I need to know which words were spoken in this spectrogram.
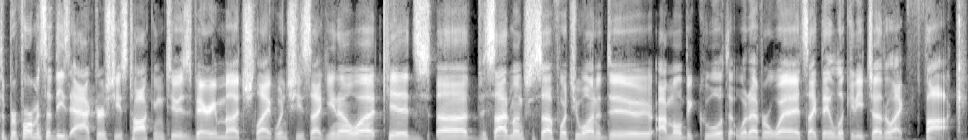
the performance of these actors she's talking to is very much like when she's like, you know what, kids, uh, decide amongst yourself what you want to do. I'm gonna be cool with it, whatever way. It's like they look at each other like, fuck.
